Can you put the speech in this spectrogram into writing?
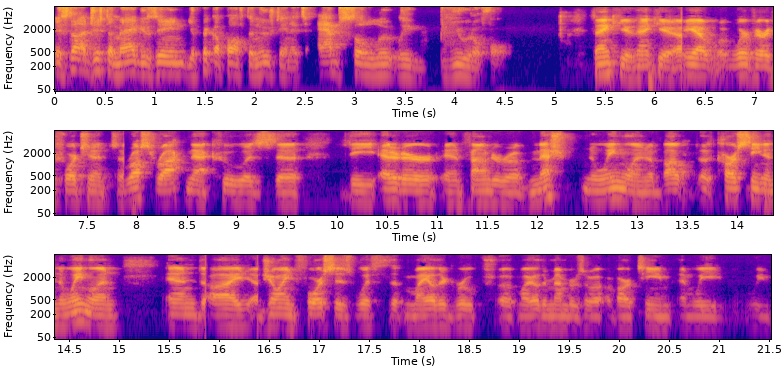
it's not just a magazine you pick up off the newsstand, it's absolutely beautiful. Thank you. Thank you. Yeah, we're very fortunate. Russ Rockneck, who was uh, the editor and founder of Mesh New England, about the car scene in New England, and I joined forces with my other group, uh, my other members of, of, our team, and we we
